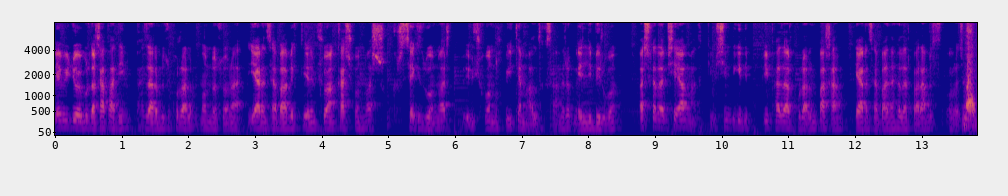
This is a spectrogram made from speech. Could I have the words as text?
Ben videoyu burada kapatayım. Pazarımızı kuralım. Ondan sonra yarın sabah bekleyelim. Şu an kaç won var? 48 won var. 3 wonluk bir item aldık sanırım. 51 won. Başka da bir şey almadık gibi. Şimdi gidip bir pazar kuralım. Bakalım yarın sabah ne kadar paramız olacak.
